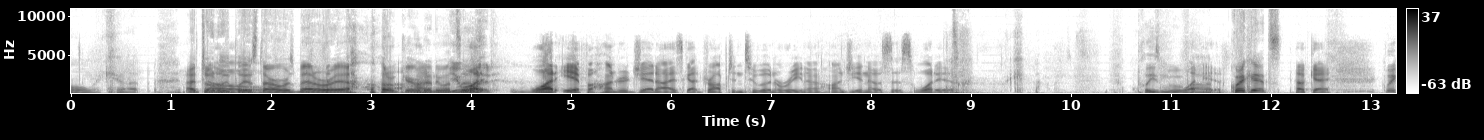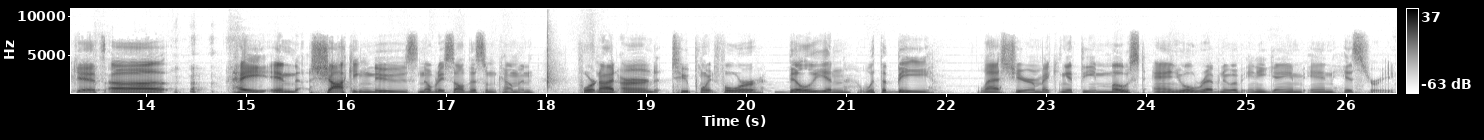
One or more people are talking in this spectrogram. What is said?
Oh my god. I totally play Oh. a Star Wars Battle Royale. I don't care what Uh-huh. anyone You says. What? What if a hundred Jedi's got dropped into an arena on Geonosis? What if? Please move What on. if? Quick hits. Okay. Quick hits. Uh, hey, in shocking news, nobody saw this one coming. Fortnite earned 2.4 billion with a B last year, making it the most annual revenue of any game in history.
